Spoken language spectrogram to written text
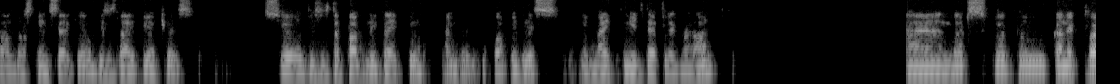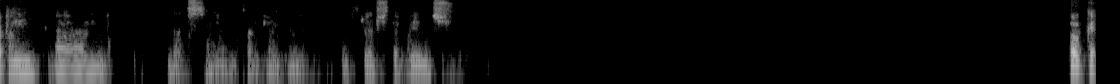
all those things are here. This is the IP address. So this is the public IP. I'm going to copy this. You might need that later on. And let's go to connect button and let's refresh the page. Okay,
